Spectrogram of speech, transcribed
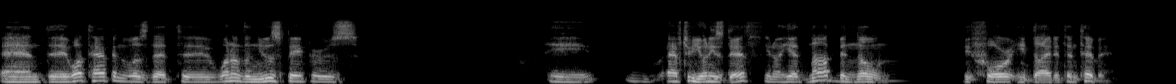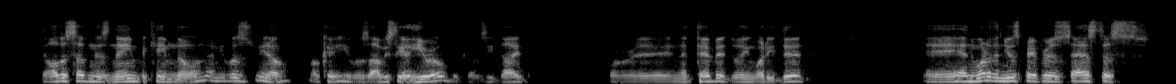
And uh, what happened was that uh, one of the newspapers, uh, after Yoni's death, you know, he had not been known before he died at Entebbe. All of a sudden his name became known and he was you know okay he was obviously a hero because he died or uh, in Entebbe doing what he did. And one of the newspapers asked us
